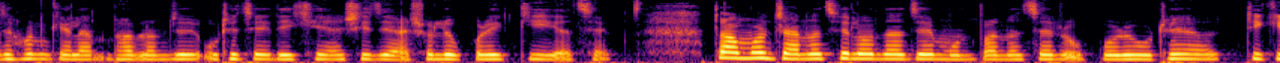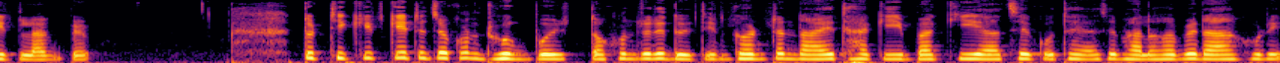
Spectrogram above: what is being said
যখন গেলাম, ভাবলাম যে উঠে যাই দেখে আসি যে আসলে উপরে কি আছে। তো আমার জানা ছিল না যে মনপানাচের উপরে উঠে টিকিট লাগবে। তো টিকিট কেটে যখন ঢুকবো, তখন যদি দুই তিন ঘণ্টা নাই থাকি বা কী আছে, কোথায় আছে ভালোভাবে না ঘুরি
